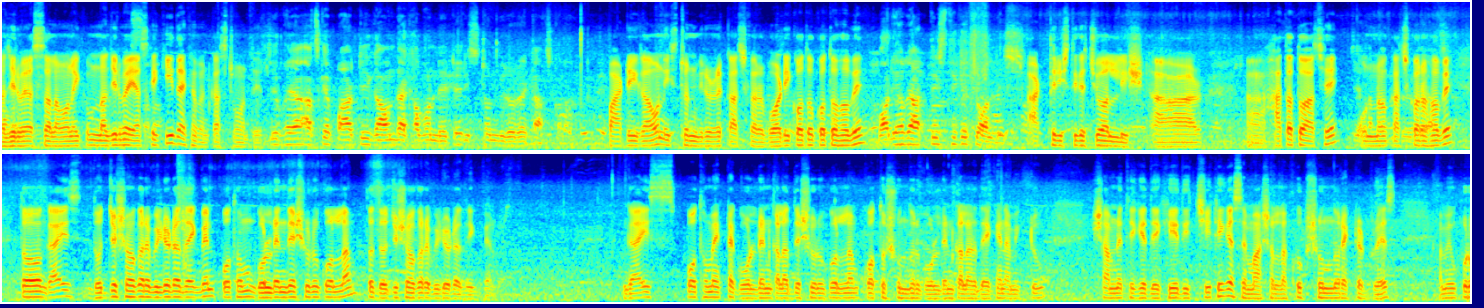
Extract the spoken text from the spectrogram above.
নাজির ভাই আসসালামু আলাইকুম। নাজির ভাই আজকে কি দেখাবেন কাস্টমারদের জি ভাইয়া আজকে পার্টি গাউন দেখাবো নেটের স্টোন মিররের কাজ করা। পার্টি গাউন স্টোন মিররের কাজ করার বডি কত কত হবে? বডি হবে আটত্রিশ থেকে চুয়াল্লিশ। আটত্রিশ থেকে চুয়াল্লিশ। আর হাতা তো আছে অন্য কাজ করা হবে। তো গাইজ ধৈর্য সহকারে ভিডিওটা দেখবেন। প্রথম গোল্ডেন দিয়ে শুরু করলাম। তো ধৈর্য সহকারে ভিডিওটা দেখবেন। গাইস প্রথমে একটা গোল্ডেন কালার দিয়ে শুরু করলাম। কত সুন্দর গোল্ডেন কালার দেখেন, আমি একটু সামনে থেকে দেখিয়ে দিচ্ছি, ঠিক আছে? মাশাল্লাহ খুব সুন্দর একটা ড্রেস আমি উপর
